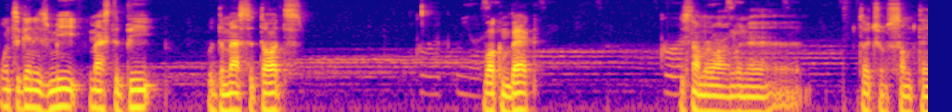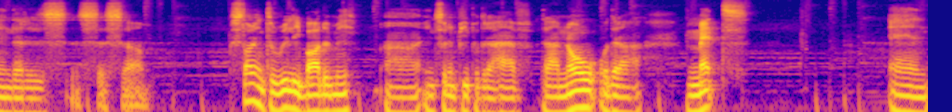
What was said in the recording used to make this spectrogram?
Once again, it's me, Master P, with the Master Thoughts. Welcome back. This time around, I'm gonna touch on something that is, is, is um, starting to really bother me uh, in certain people that I have, that I know or that I met, and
